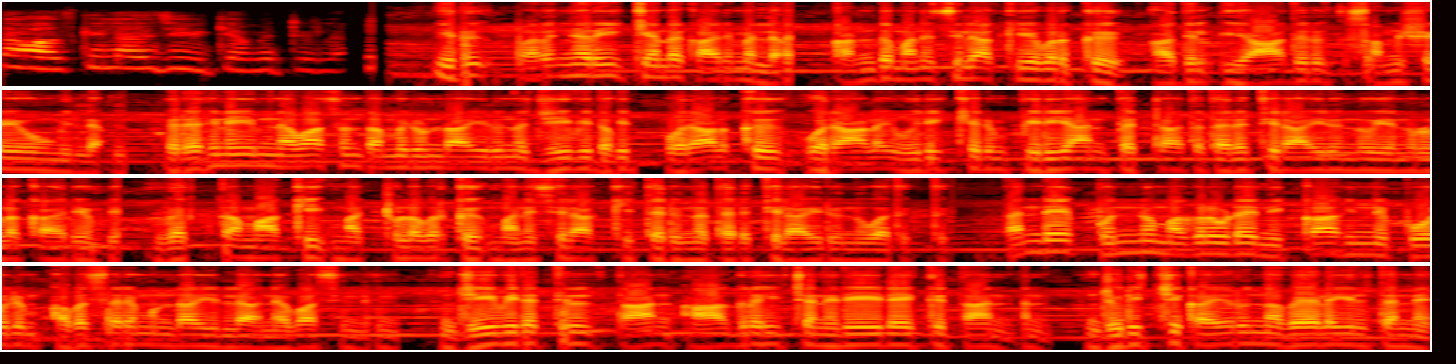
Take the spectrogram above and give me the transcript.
നവാസ്കില്ലാതെ ജീവിക്കാൻ പറ്റില്ല ഇത് പറഞ്ഞറിയിക്കേണ്ട കാര്യമല്ല. കണ്ട് മനസ്സിലാക്കിയവർക്ക് അതിൽ യാതൊരു സംശയവുമില്ല. രഹ്നയും നവാസും തമ്മിലുണ്ടായിരുന്ന ജീവിതം ഒരാൾക്ക് ഒരാളെ ഒരിക്കലും പിരിയാൻ പറ്റാത്ത തരത്തിലായിരുന്നു എന്നുള്ള കാര്യം വ്യക്തമാക്കി മറ്റുള്ളവർക്ക് മനസ്സിലാക്കി തരുന്ന തരത്തിലായിരുന്നു അത്. തന്റെ പൊന്നുമകളുടെ നിക്കാഹിന് പോലും അവസരമുണ്ടായില്ല നവാസിന്. ജീവിതത്തിൽ താൻ ആഗ്രഹിച്ച നിലയിലേക്ക് താൻ ജ്വലിച്ചു കയറുന്ന വേളയിൽ തന്നെ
